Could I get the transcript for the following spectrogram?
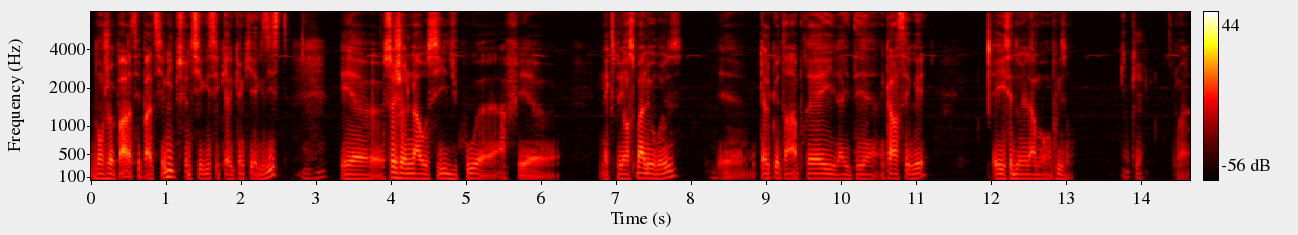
dont je parle, c'est pas Thierry, puisque Thierry, c'est quelqu'un qui existe. Mm-hmm. Et euh, ce jeune-là aussi, du coup, euh, a fait euh, une expérience malheureuse. Et, quelques temps après, il a été incarcéré et il s'est donné la mort en prison. Ok. Voilà.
